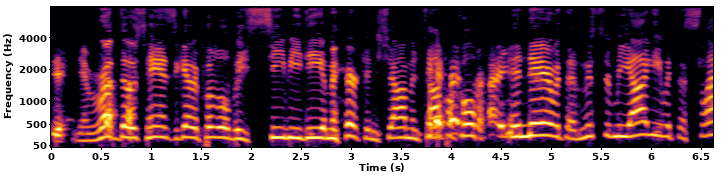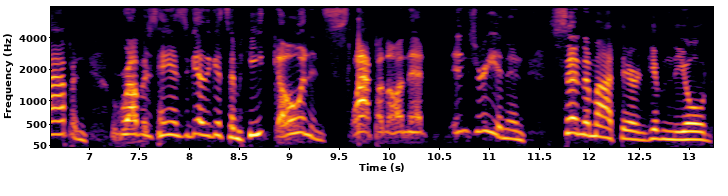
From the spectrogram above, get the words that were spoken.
Yeah. And rub those hands together, put a little bit CBD American Shaman topical right. in there with the Mr. Miyagi with the slap and rub his hands together, get some heat going and slap it on that injury and then send him out there and give him the old,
